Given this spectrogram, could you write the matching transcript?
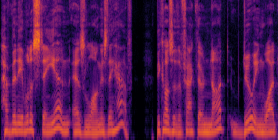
have been able to stay in as long as they have because of the fact they're not doing what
